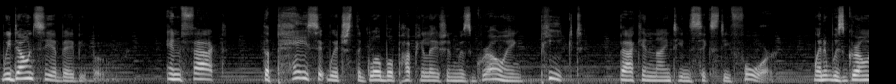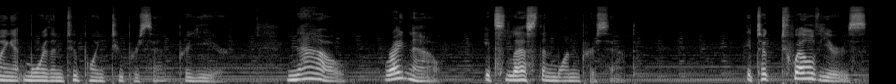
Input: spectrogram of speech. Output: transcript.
We don't see a baby boom. In fact, the pace at which the global population was growing peaked back in 1964 when it was growing at more than 2.2% per year. Now, right now, it's less than 1%. It took 12 years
